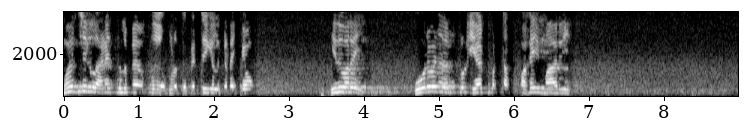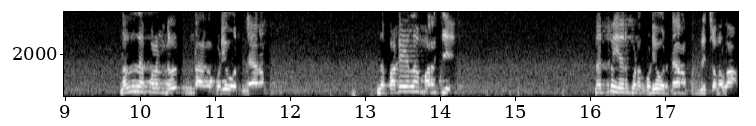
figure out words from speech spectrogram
முயற்சிகள் அனைத்திலுமே வந்து உங்களுக்கு வெற்றிகள் கிடைக்கும். இதுவரை உறவினருக்குள் ஏற்பட்ட பகை மாறி நல்ல பலன்கள் உண்டாகக்கூடிய ஒரு நேரம். இந்த பகையெல்லாம் மறைஞ்சு நட்பு ஏற்படக்கூடிய ஒரு நேரம் அப்படின்னு சொல்லலாம்.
